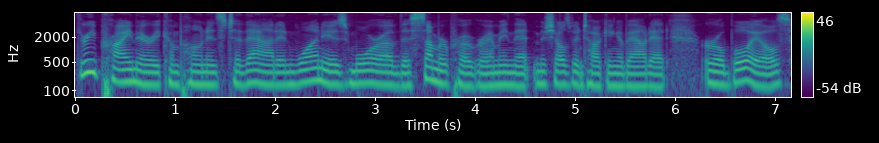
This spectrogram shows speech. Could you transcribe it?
three primary components to that, and one is more of the the summer programming that Michelle's been talking about at Earl Boyles.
